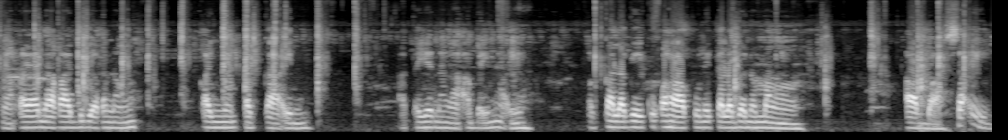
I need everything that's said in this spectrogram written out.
Kaya nakabili ako ng kanyang pagkain. At ayan na nga, abay na eh. Pagkalagay ko kahapon ay talaga namang aba, said.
